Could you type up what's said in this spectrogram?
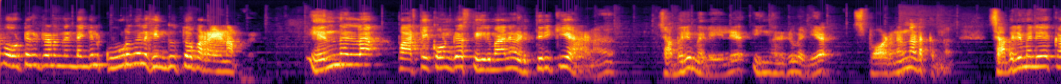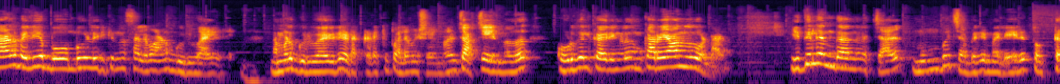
വോട്ട് കിട്ടണമെന്നുണ്ടെങ്കിൽ കൂടുതൽ ഹിന്ദുത്വ പറയണം എന്നുള്ള പാർട്ടി കോൺഗ്രസ് തീരുമാനം എടുത്തിരിക്കുകയാണ് ശബരിമലയിൽ ഇങ്ങനൊരു വലിയ സ്ഫോടനം നടക്കുന്നത്. ശബരിമലയേക്കാൾ വലിയ ബോംബുകൾ ഇരിക്കുന്ന സ്ഥലമാണ് ഗുരുവായൂർ. നമ്മൾ ഗുരുവായൂർ ഇടക്കിടയ്ക്ക് പല വിഷയങ്ങളും ചർച്ച ചെയ്യുന്നത് കൂടുതൽ കാര്യങ്ങൾ നമുക്ക് അറിയാവുന്നതുകൊണ്ടാണ് ഇതിലെന്താന്ന് വെച്ചാൽ മുമ്പ് ശബരിമലയിൽ തൊട്ട്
